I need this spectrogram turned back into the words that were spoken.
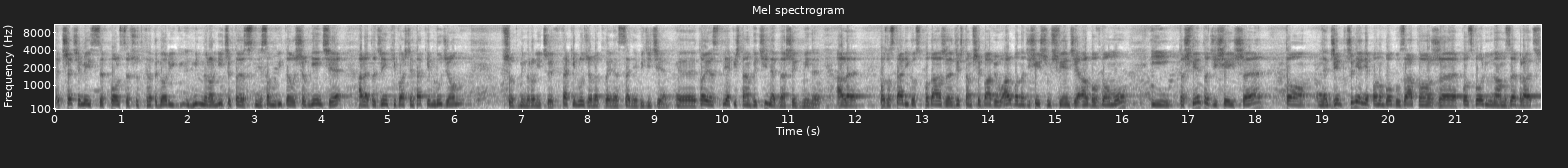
e, trzecie miejsce w Polsce wśród kategorii gmin rolniczych, to jest niesamowite osiągnięcie, ale to dzięki właśnie takim ludziom, wśród gmin rolniczych, takim ludziom, jak tutaj na scenie widzicie, e, to jest jakiś tam wycinek naszej gminy, ale pozostali gospodarze gdzieś tam się bawią albo na dzisiejszym święcie, albo w domu i to święto dzisiejsze to dziękczynienie Panu Bogu za to, że pozwolił nam zebrać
